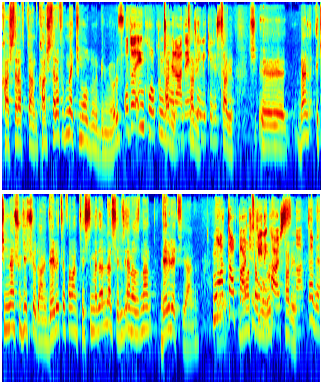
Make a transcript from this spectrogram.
karşı taraftan karşı tarafın da kim olduğunu bilmiyoruz. O da en korkuncu Tabii, herhalde, en tabii, tehlikelisi. Tabii. Ş- e, ben içimden şu geçiyordu hani devlete falan teslim ederlerse biz en azından devlet yani. Muhatap var muhatap Türkiye'nin olur. karşısına. Tabii. Tabii.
